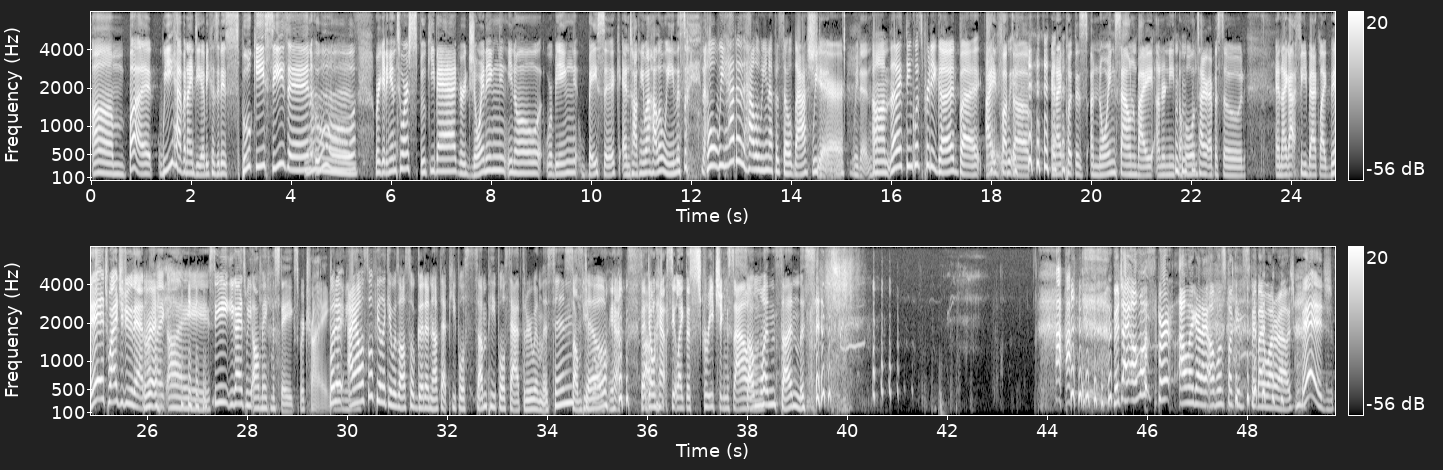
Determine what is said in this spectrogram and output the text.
Um, but we have an idea because it is spooky season. Ooh, we're getting into our spooky bag. We're joining, you know, we're being basic and talking about Halloween this week. No, Well, we had a Halloween episode last we year. did. We did. Um, that I think was pretty good, but I fucked we- up and I put this annoying sound bite underneath the whole entire episode. And I got feedback like, bitch, why'd you do that? And I was like, I see, you guys, we all make mistakes. We're trying. But it, what I, also feel like it was also good enough that people, some people sat through and listened. some still. people, yeah, that don't have see, like the screeching sound. Someone's son listened. bitch, I almost spurt. Oh my god, I almost fucking spit my water out, bitch.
